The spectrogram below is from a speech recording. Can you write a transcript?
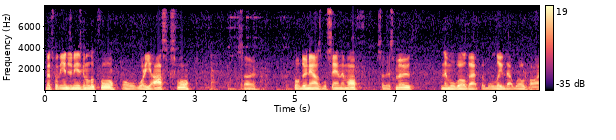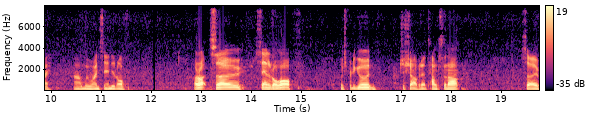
that's what the engineer is going to look for, or what he asks for. So what we'll do now is we'll sand them off so they're smooth, and then we'll weld that, but we'll leave that weld high. Um, we won't sand it off. All right, so sand it all off. Looks pretty good. Just sharpen our tungsten up. So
